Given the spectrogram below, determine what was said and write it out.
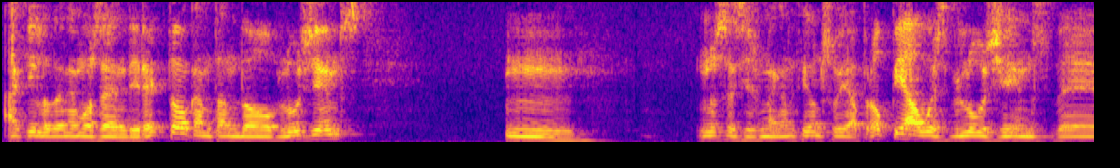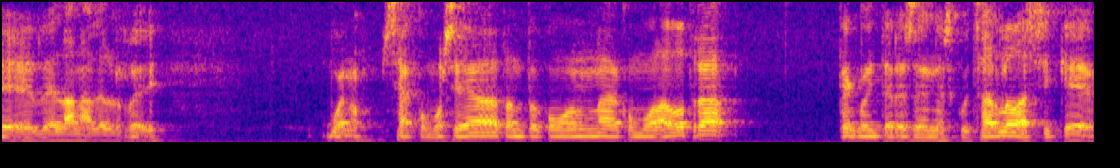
Aquí lo tenemos en directo, cantando Blue Jeans. Mm, no sé si es una canción suya propia o es Blue Jeans de, de Lana del Rey. Bueno, sea como sea, tanto como una como la otra, tengo interés en escucharlo, así que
